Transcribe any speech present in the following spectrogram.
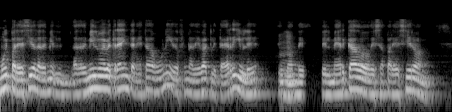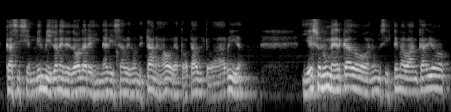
muy parecida a la, de, la de 1930 en Estados Unidos, fue una debacle terrible, en donde del mercado desaparecieron casi 100 mil millones de dólares y nadie sabe dónde están ahora, total, todavía. Y eso en un mercado, en un sistema bancario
